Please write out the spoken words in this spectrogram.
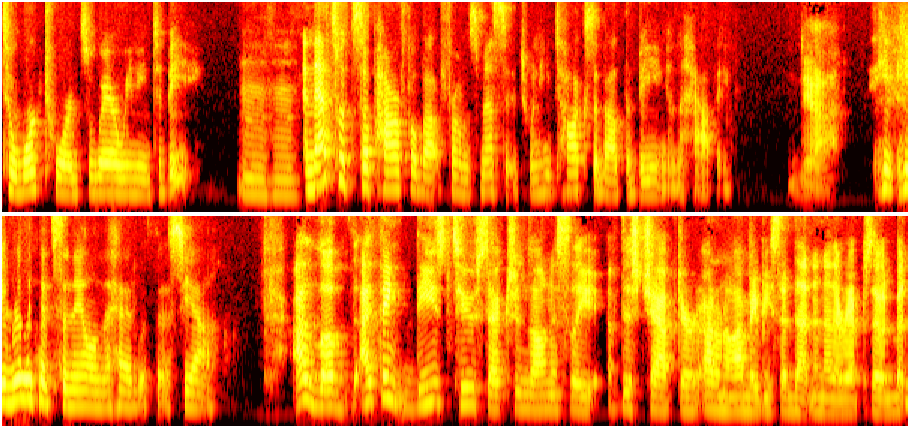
To work towards where we need to be. Mm-hmm. And that's what's so powerful about Fromm's message when he talks about the being and the having. Yeah. He, he really hits the nail on the head with this. Yeah. I love, I think these two sections, honestly, of this chapter, I don't know, I maybe said that in another episode, but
